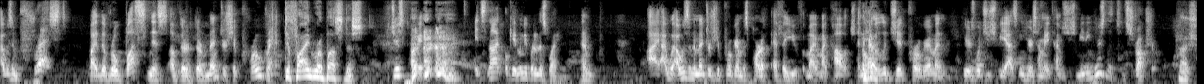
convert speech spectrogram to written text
I was impressed by the robustness of their their mentorship program. Define robustness. Just okay. it's not okay. Let me put it this way, and I'm I, I, I, was in a mentorship program as part of FAU, my, my college, and they okay. have a legit program. And here's what you should be asking. Here's how many times you should be meeting. Here's the structure. Nice.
